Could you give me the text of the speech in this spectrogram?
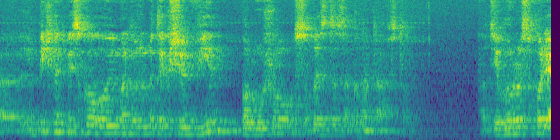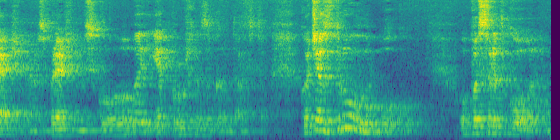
Е, Імпічмент міського голови можна зробити, якщо він порушував особисте законодавство. От його розпорядження, розпорядження міського голови є порушене законодавство. Хоча з другого боку, опосередковано,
